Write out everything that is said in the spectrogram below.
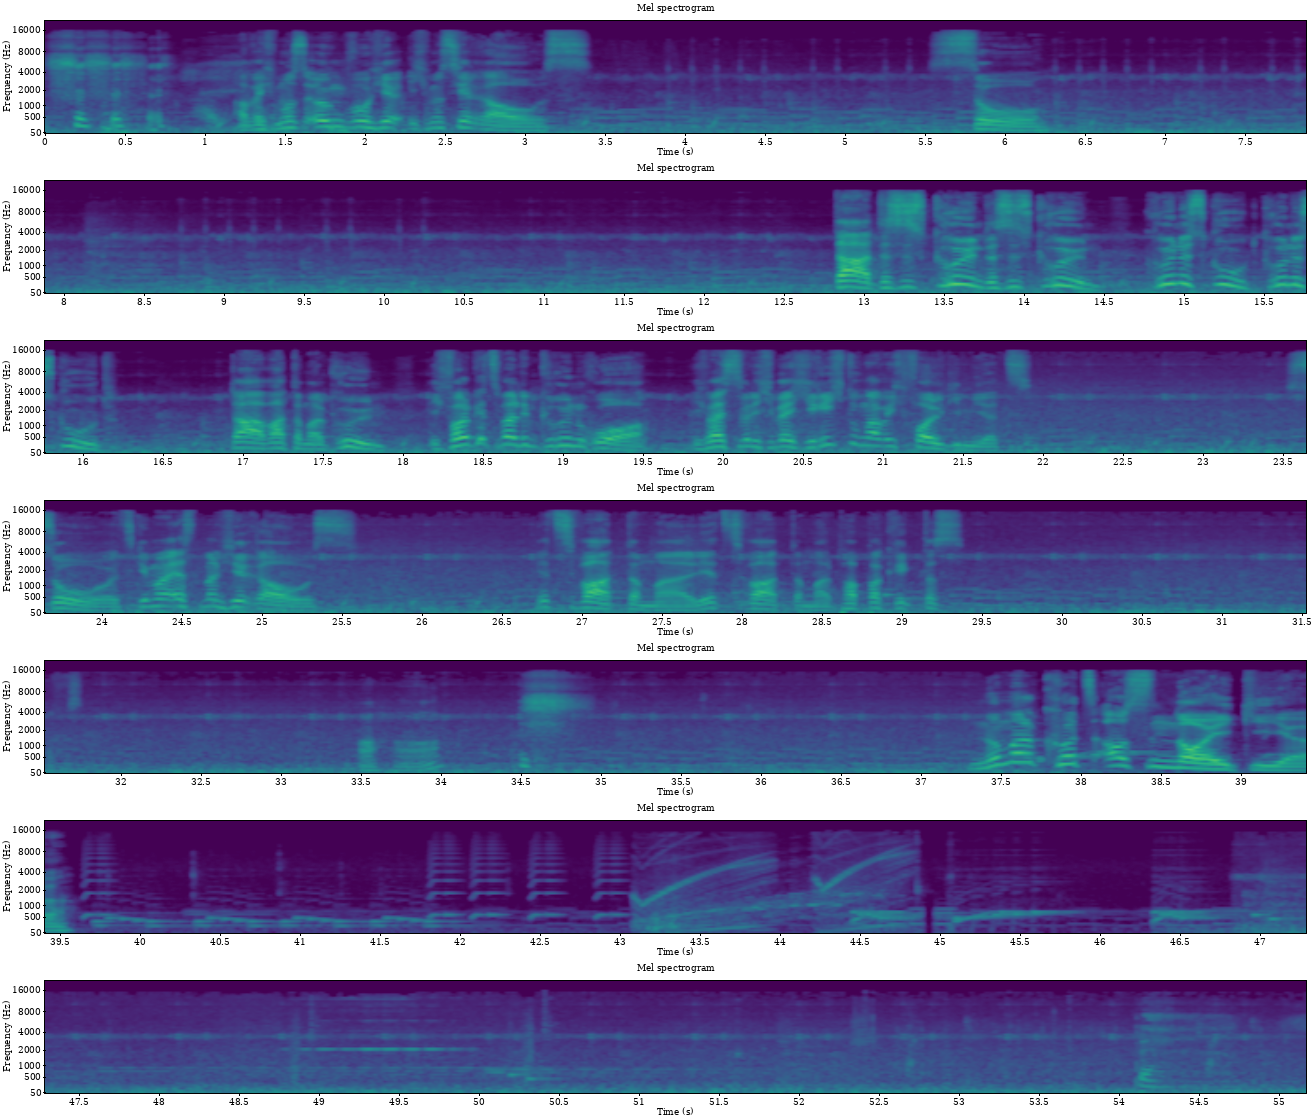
Aber ich muss irgendwo hier... Ich muss hier raus. So. Da, das ist grün, das ist grün. Grün ist gut, grün ist gut. Da, warte mal, grün. Ich folge jetzt mal dem grünen Rohr. Ich weiß zwar nicht in welche Richtung, aber ich folge ihm jetzt. So, jetzt gehen wir erstmal hier raus. Jetzt warte mal, jetzt warte mal. Papa kriegt das... Aha. Nur mal kurz aus Neugier.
